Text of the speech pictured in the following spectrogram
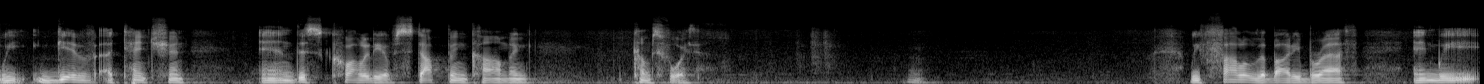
We give attention, and this quality of stopping, calming comes forth. Hmm. We follow the body breath and we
